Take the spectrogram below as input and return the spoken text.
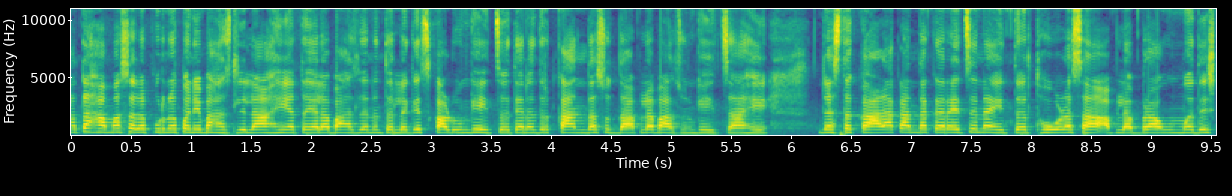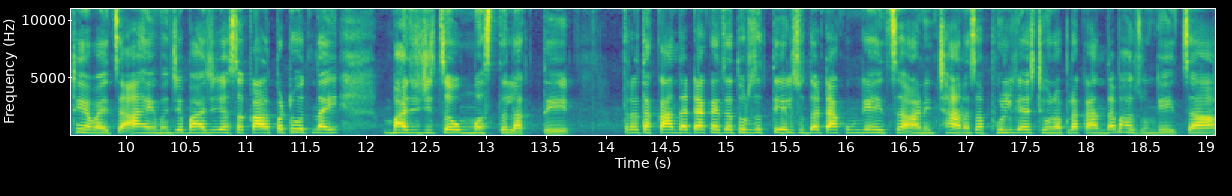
आता हा मसाला पूर्णपणे भाजलेला आहे. आता याला भाजल्यानंतर लगेच काढून घ्यायचं. त्यानंतर कांदासुद्धा आपला भाजून घ्यायचा आहे. जास्त काळा कांदा करायचा नाही तर थोडासा आपला ब्राऊनमध्येच ठेवायचा आहे. म्हणजे भाजी जास्त काळपट होत नाही. भाजीची चव मस्त लागते. तर आता कांदा टाकायचा. थोडंसं तेलसुद्धा टाकून घ्यायचं आणि छान असा फुल गॅस ठेवून आपला कांदा भाजून घ्यायचा.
